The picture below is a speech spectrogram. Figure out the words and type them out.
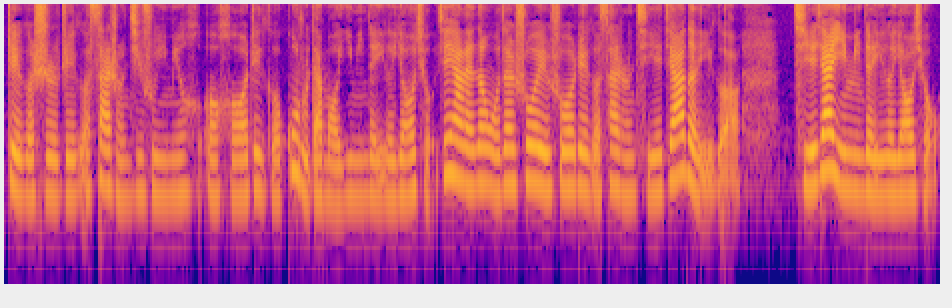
这个是这个萨省技术移民和和这个雇主担保移民的一个要求。接下来呢，我再说一说这个萨省企业家的一个企业家移民的一个要求。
